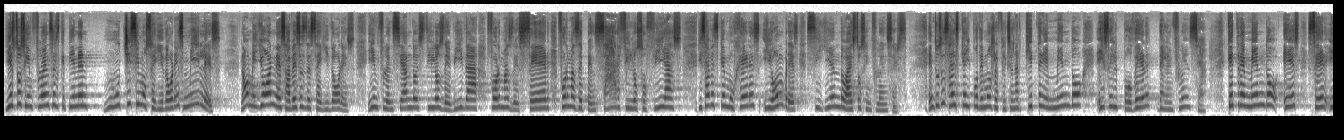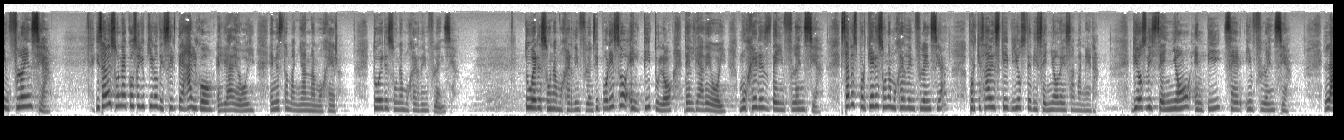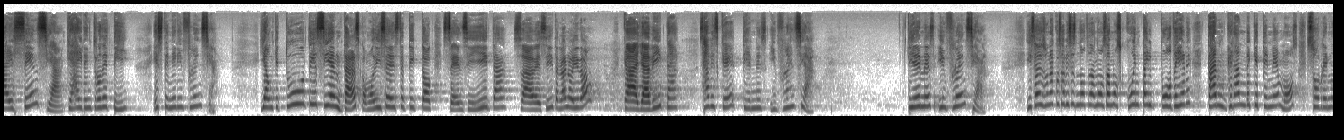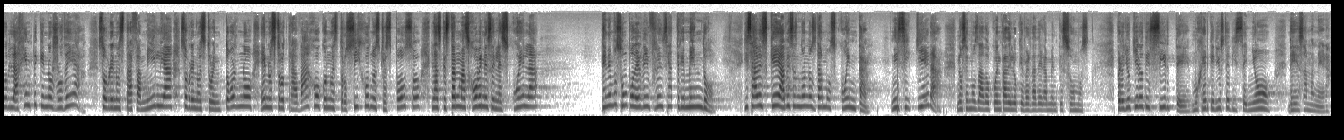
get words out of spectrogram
Y estos influencers que tienen muchísimos seguidores, miles, ¿no? Millones a veces de seguidores, influenciando estilos de vida, formas de ser, formas de pensar, filosofías. Y sabes qué, mujeres y hombres siguiendo a estos influencers. Entonces, ¿sabes que ahí podemos reflexionar? Qué tremendo es el poder de la influencia. Qué tremendo es ser influencia. Y sabes una cosa, yo quiero decirte algo el día de hoy, en esta mañana, mujer. Tú eres una mujer de influencia. Tú eres una mujer de influencia. Y por eso el título del día de hoy, Mujeres de Influencia. ¿Sabes por qué eres una mujer de influencia? Porque sabes que Dios te diseñó de esa manera. Dios diseñó en ti ser influencia. La esencia que hay dentro de ti es tener influencia. Y aunque tú te sientas, como dice este TikTok, sencillita, suavecita, ¿lo han oído? Calladita, ¿sabes qué? Tienes influencia. Tienes influencia. Y sabes una cosa, a veces no nos damos cuenta el poder tan grande que tenemos sobre la gente que nos rodea, sobre nuestra familia, sobre nuestro entorno, en nuestro trabajo, con nuestros hijos, nuestro esposo, las que están más jóvenes en la escuela. Tenemos un poder de influencia tremendo. Y sabes qué, a veces no nos damos cuenta, ni siquiera nos hemos dado cuenta de lo que verdaderamente somos. Pero yo quiero decirte, mujer, que Dios te diseñó de esa manera.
